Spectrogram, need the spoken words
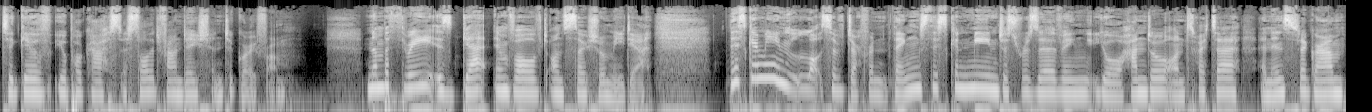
to give your podcast a solid foundation to grow from. Number three is get involved on social media. This can mean lots of different things. This can mean just reserving your handle on Twitter and Instagram,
